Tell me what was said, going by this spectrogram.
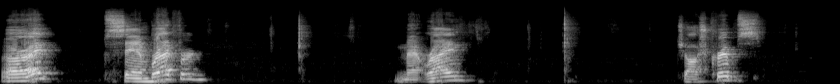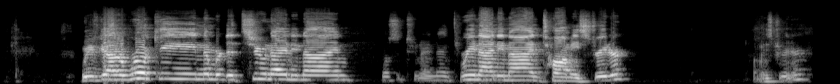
All right. Sam Bradford. Matt Ryan. Josh Cribbs. We've got a rookie, number to 299. What's it, 299? 399, Tommy Streeter. Tommy Streeter.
